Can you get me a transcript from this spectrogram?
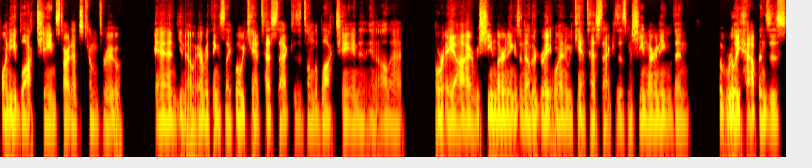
20 blockchain startups come through And, you know, everything's like, well, we can't test that because it's on the blockchain and, and all that. Or AI or machine learning is another great one. We can't test that because it's machine learning. Then what really happens is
